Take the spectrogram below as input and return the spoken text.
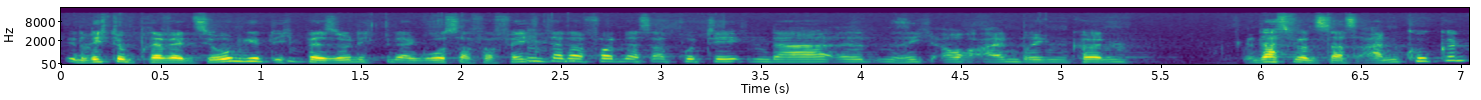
in Richtung Prävention gibt. Ich persönlich bin ein großer Verfechter mhm. davon, dass Apotheken da äh, sich auch einbringen können dass wir uns das angucken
